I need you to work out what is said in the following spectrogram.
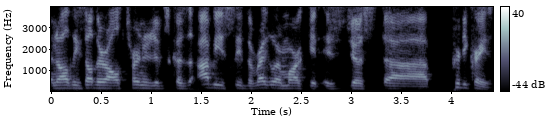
and all these other alternatives? Because obviously the regular market is just uh, pretty crazy.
